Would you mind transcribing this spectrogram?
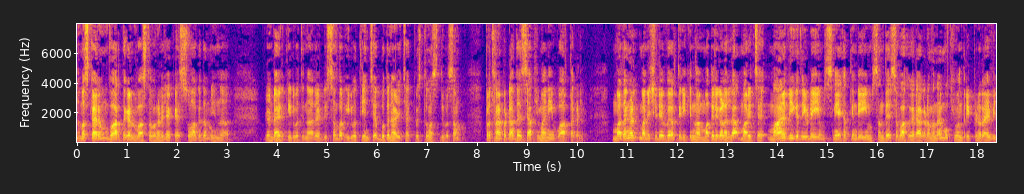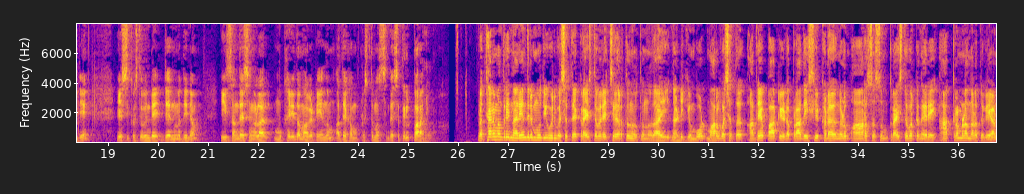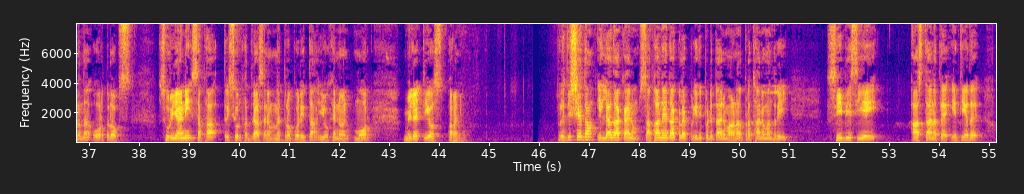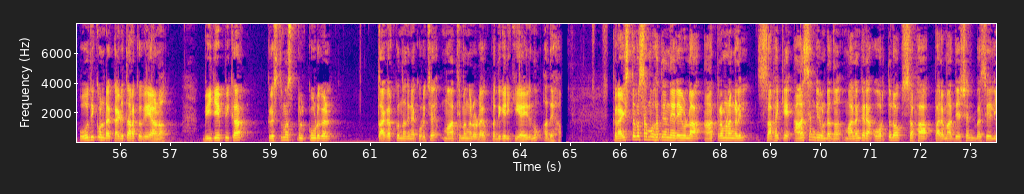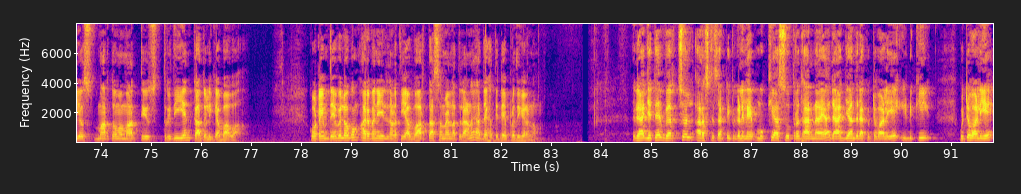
നമസ്കാരം. വാർത്തകൾ വാസ്തവങ്ങളിലേക്ക് സ്വാഗതം. ഇന്ന് രണ്ടായിരത്തി ഇരുപത്തിനാല് ഡിസംബർ ഇരുപത്തിയഞ്ച് ബുധനാഴ്ച ക്രിസ്തുമസ് ദിവസം. പ്രധാനപ്പെട്ട ദേശാഭിമാനി വാർത്തകൾ. മതങ്ങൾ മനുഷ്യരെ വേർതിരിക്കുന്ന മതിലുകളല്ല മറിച്ച് മാനവികതയുടെയും സ്നേഹത്തിന്റെയും സന്ദേശവാഹകരാകണമെന്ന് മുഖ്യമന്ത്രി പിണറായി വിജയൻ യേശുക്രിസ്തുവിന്റെ ജന്മദിനം ഈ സന്ദേശങ്ങളാൽ മുഖരിതമാകട്ടെ എന്നും അദ്ദേഹം ക്രിസ്തുമസ് സന്ദേശത്തിൽ പറഞ്ഞു. പ്രധാനമന്ത്രി നരേന്ദ്രമോദി ഒരു വശത്തെ ക്രൈസ്തവരെ ചേർത്ത് നിർത്തുന്നതായി നടിക്കുമ്പോൾ മറുവശത്ത് അതേ പാർട്ടിയുടെ പ്രാദേശിക ഘടകങ്ങളും ആർ എസ് എസും ക്രൈസ്തവർക്ക് നേരെ ആക്രമണം നടത്തുകയാണെന്ന് ഓർത്തഡോക്സ് സുറിയാനി സഭ തൃശൂർ ഭദ്രാസനം മെത്രോപൊലിത്ത യുഹനോൻ മോർ മിലറ്റിയോസ് പറഞ്ഞു. പ്രതിഷേധം ഇല്ലാതാക്കാനും സഭാ നേതാക്കളെ പ്രീതിപ്പെടുത്താനുമാണ് പ്രധാനമന്ത്രി സി ബി സി ഐ ആസ്ഥാനത്ത് എത്തിയത്. ഊതിക്കൊണ്ട് കഴുത്തറക്കുകയാണ്. ബി ജെ പിക്കാർ ക്രിസ്തുമസ് പുൽക്കൂടുകൾ തകർക്കുന്നതിനെക്കുറിച്ച് മാധ്യമങ്ങളോട് പ്രതികരിക്കുകയായിരുന്നു അദ്ദേഹം. ക്രൈസ്തവ സമൂഹത്തിന് നേരെയുള്ള ആക്രമണങ്ങളിൽ സഭയ്ക്ക് ആശങ്കയുണ്ടെന്ന് മലങ്കര ഓർത്തഡോക്സ് സഭ പരമാധ്യക്ഷൻ ബസേലിയോസ് മാർത്തോമ മാത്യൂസ് തൃതീയൻ കാത്തോലിക്ക ബാവ. കോട്ടയം ദേവലോകം അരമനയിൽ നടത്തിയ വാർത്താ സമ്മേളനത്തിലാണ് അദ്ദേഹത്തിന്റെ പ്രതികരണം. രാജ്യത്തെ വെർച്വൽ അറസ്റ്റ് സർട്ടിഫിക്കറ്റിലെ മുഖ്യ സൂത്രധാരനായ രാജ്യാന്തര കുറ്റവാളിയെ ഇടുക്കി കുറ്റവാളിയെ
